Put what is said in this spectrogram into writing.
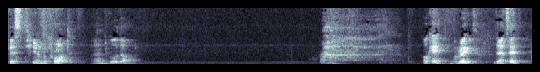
fist here in the front and go down. Okay, great. That's it.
